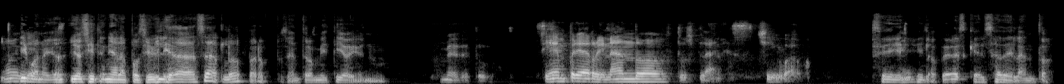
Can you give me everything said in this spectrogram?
y bueno, yo, yo, sí tenía la posibilidad de hacerlo, pero pues entró mi tío y me detuvo. Siempre arruinando tus planes, Chihuahua. Sí, y lo peor es que él se adelantó.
